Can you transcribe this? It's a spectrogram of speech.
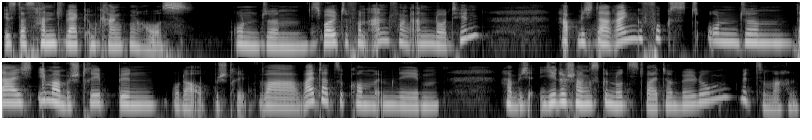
ist das Handwerk im Krankenhaus. Und ähm, ich wollte von Anfang an dorthin habe mich da reingefuchst und ähm, da ich immer bestrebt bin oder auch bestrebt war, weiterzukommen im Leben, habe ich jede Chance genutzt, Weiterbildung mitzumachen.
